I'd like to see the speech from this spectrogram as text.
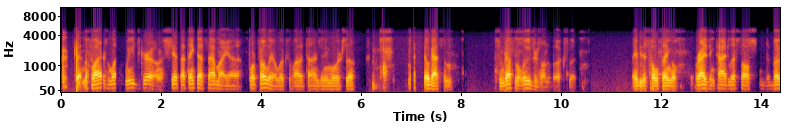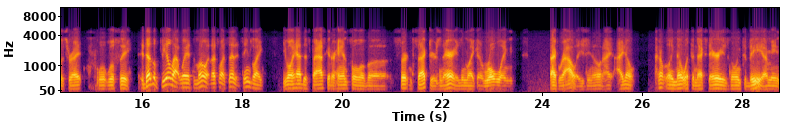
So cutting the flowers and letting weeds grow. Shit, I think that's how my uh, portfolio looks a lot of times anymore. So still got some some definite losers on the books, but maybe this whole thing will rising tide lifts all the boats, right? We'll we'll see. It doesn't feel that way at the moment. That's why I said it seems like you've only had this basket or handful of uh certain sectors and areas and like a rolling type rallies, you know, and I, I don't I don't really know what the next area is going to be. I mean,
